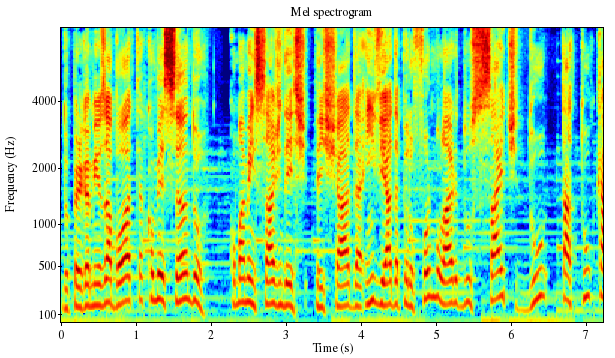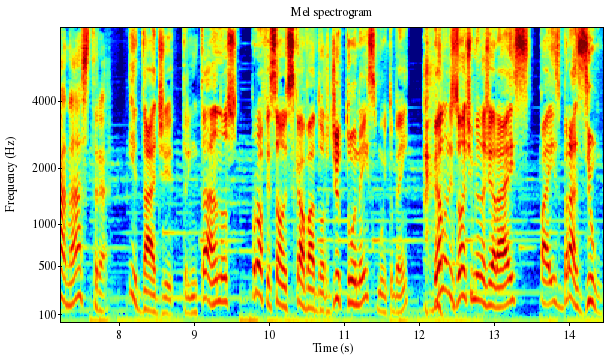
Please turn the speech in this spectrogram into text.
do Pergaminhos à Bota, começando com uma mensagem deix- deixada enviada pelo formulário do site do Tatu Canastra. Idade 30 anos, profissão escavador de túneis, muito bem. Belo Horizonte, Minas Gerais, país Brasil.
